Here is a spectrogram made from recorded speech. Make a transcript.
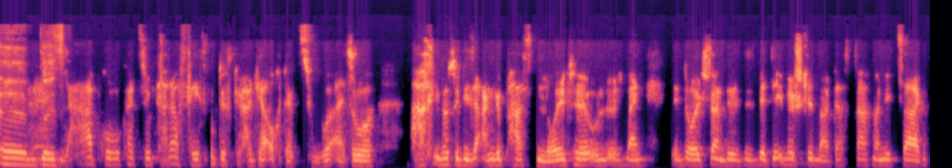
Ähm, ja, Provokation, gerade auf Facebook, das gehört ja auch dazu. Also, ach, immer so diese angepassten Leute und ich meine, in Deutschland das wird ja immer schlimmer, das darf man nicht sagen.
